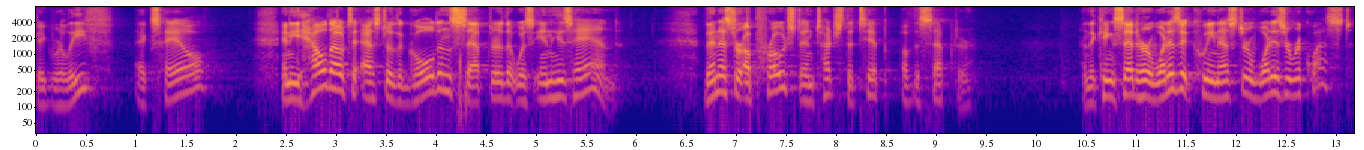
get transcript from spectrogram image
Big relief, exhale. And he held out to Esther the golden scepter that was in his hand. Then Esther approached and touched the tip of the scepter. And the king said to her, What is it, Queen Esther? What is your request?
